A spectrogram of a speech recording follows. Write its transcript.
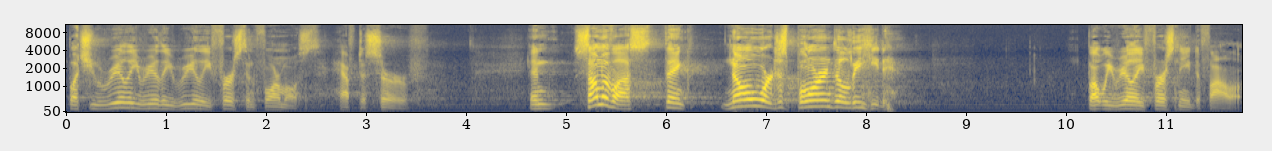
But you really, really, really, first and foremost, have to serve. And some of us think, no, we're just born to lead. But we really first need to follow.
